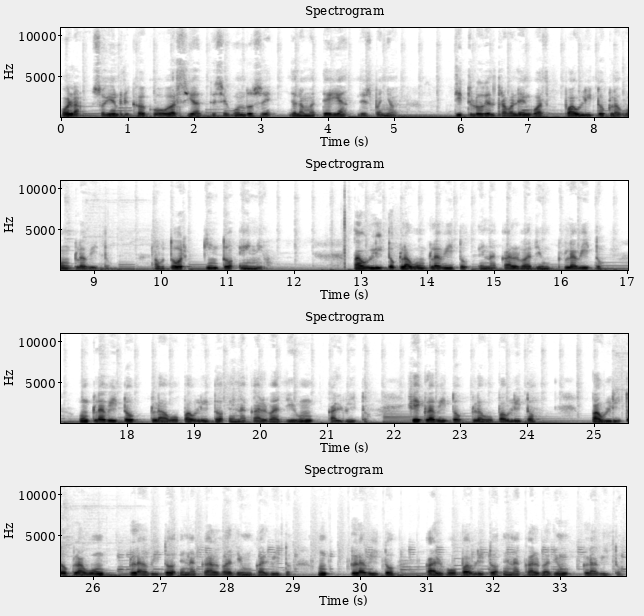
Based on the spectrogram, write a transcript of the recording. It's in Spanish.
Hola, soy Enrique Jacobo García de segundo C de la materia de español. Título del Trabalenguas Paulito Clavón Clavito. Autor Quinto Enio. Paulito clavó un clavito en la calva de un clavito. Un clavito clavó Paulito en la calva de un calvito. ¿Qué clavito clavó Paulito? Paulito clavó un clavito en la calva de un calvito un clavito, calvó Pablito en la calva de un clavito.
